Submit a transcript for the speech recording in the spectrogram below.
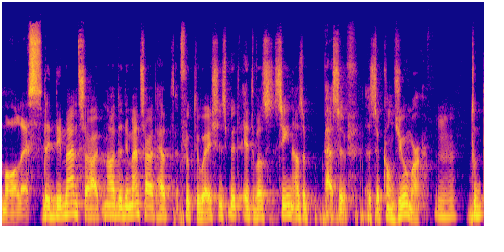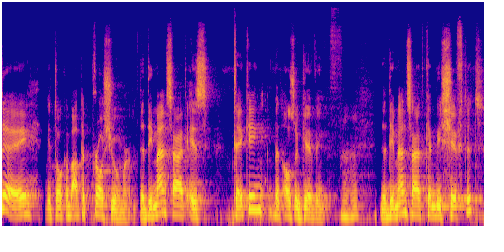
more or less. The demand side, no, the demand side had fluctuations, but it was seen as a passive, as a consumer. Today, we talk about the prosumer. The demand side is taking, but also giving. Mm-hmm. The demand side can be shifted.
